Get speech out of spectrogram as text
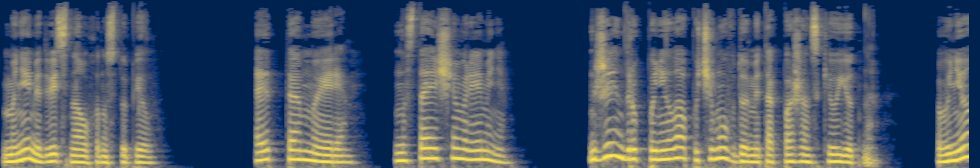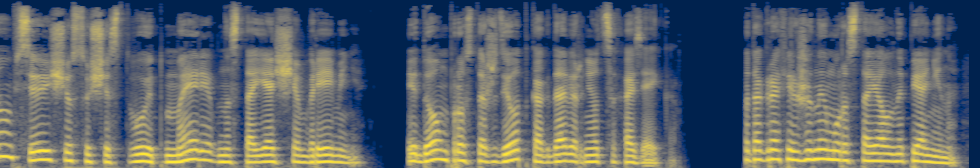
Мне медведь на ухо наступил». «Это Мэри. В настоящем времени». Джейн вдруг поняла, почему в доме так по-женски уютно. В нем все еще существует Мэри в настоящем времени, и дом просто ждет, когда вернется хозяйка. Фотография жены Мура стояла на пианино –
